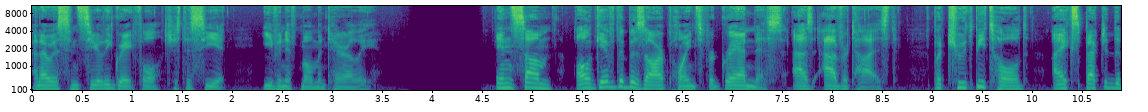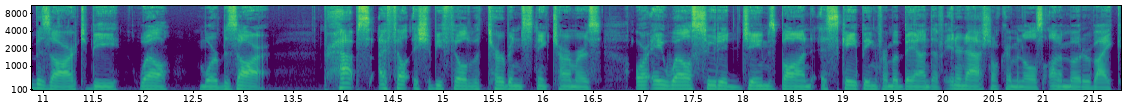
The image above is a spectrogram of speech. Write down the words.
and I was sincerely grateful just to see it, even if momentarily. In sum, I'll give the bazaar points for grandness, as advertised, but truth be told, I expected the bazaar to be, well, more bizarre. Perhaps I felt it should be filled with turbaned snake charmers, or a well suited James Bond escaping from a band of international criminals on a motorbike,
